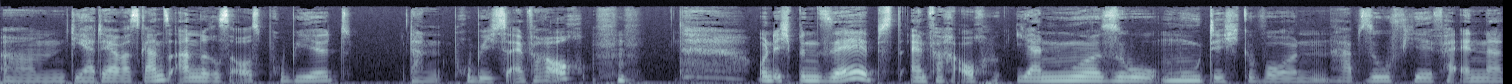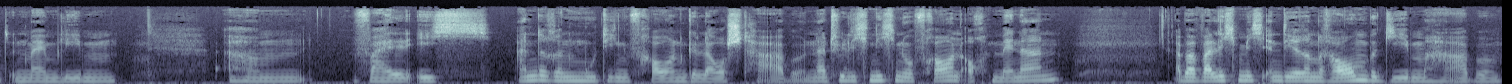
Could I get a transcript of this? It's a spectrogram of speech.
ähm, die hat ja was ganz anderes ausprobiert, dann probiere ich es einfach auch. Und ich bin selbst einfach auch ja nur so mutig geworden, habe so viel verändert in meinem Leben, ähm, weil ich anderen mutigen Frauen gelauscht habe. Natürlich nicht nur Frauen, auch Männern aber weil ich mich in deren Raum begeben habe,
